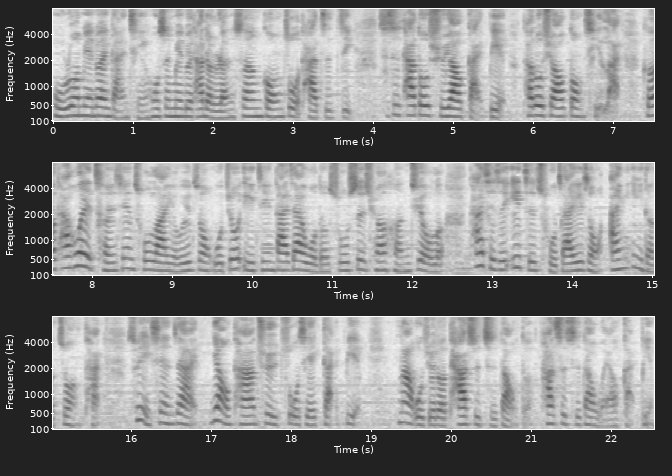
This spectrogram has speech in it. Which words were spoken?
无论面对感情或是面对他的人生、工作，他自己其实他都需要改变，他都需要动起来。可他会呈现出来有一种，我就已经待在我的舒适圈很久了。他其实一直处在一种安逸的状态，所以现在要他去做些改变，那我觉得他是知道的，他是知道我要改变，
